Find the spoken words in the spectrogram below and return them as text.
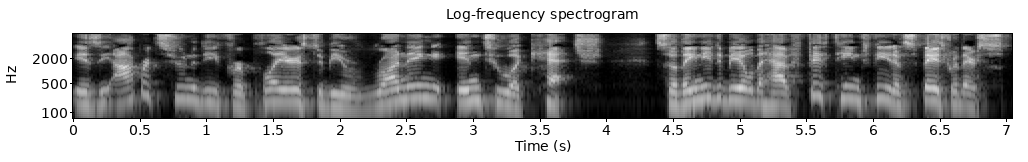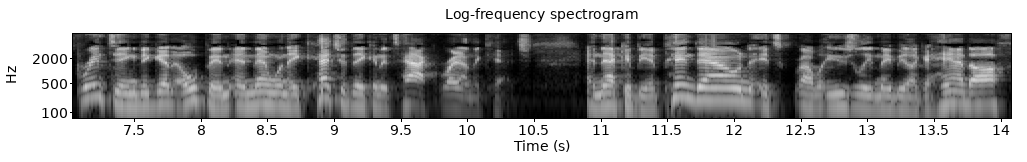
is the opportunity for players to be running into a catch. So they need to be able to have 15 feet of space where they're sprinting to get open, and then when they catch it, they can attack right on the catch. And that could be a pin down. It's probably usually maybe like a handoff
